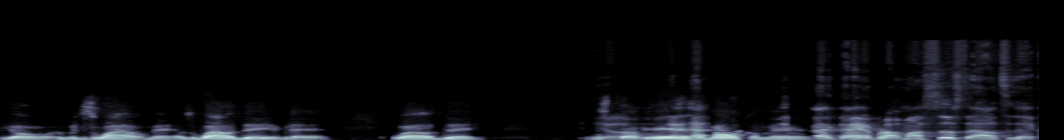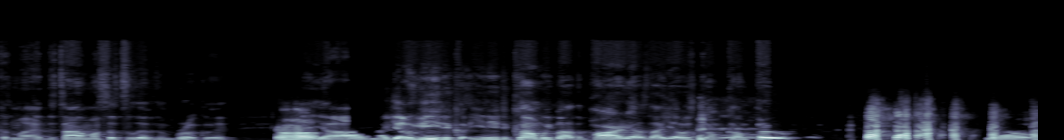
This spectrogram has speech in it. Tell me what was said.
Yo, it was just wild, man. It was a wild day, man. Wild day. Yo, yeah, that, Malcolm, man. In fact, I had brought my sister out to that because my at the time my sister lived in Brooklyn. Uh-huh. Yeah, I was like, yo, you need to you need to come. We about to party. I was like, yo, come come through. yo,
